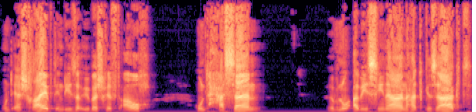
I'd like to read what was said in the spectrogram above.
Und er schreibt in dieser Überschrift auch, und Hassan ibn Abi Sinan hat gesagt,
